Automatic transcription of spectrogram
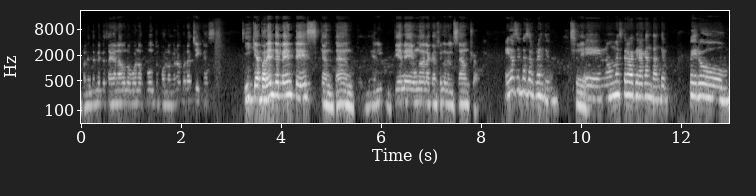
aparentemente se ha ganado unos buenos puntos, por lo menos con las chicas, y que aparentemente es cantante. Él tiene una de las canciones del soundtrack. Eso sí me sorprendió. Sí. Eh, no me esperaba que era cantante, pero,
